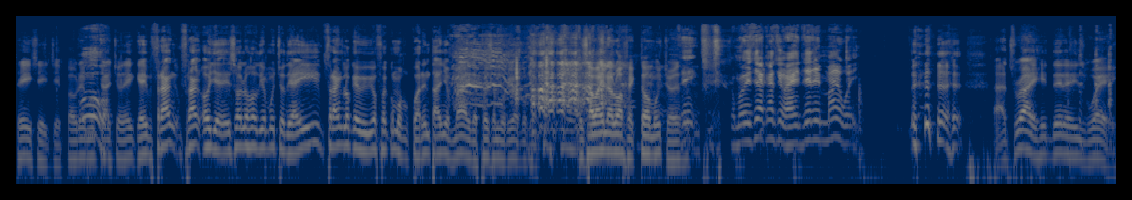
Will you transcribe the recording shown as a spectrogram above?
Sí, sí, sí, pobre Oh. muchacho. De que Frank, Frank, oye, eso lo jodió mucho. De ahí, Frank lo que vivió fue como 40 años más y después se murió. porque esa vaina lo afectó mucho. eso. Como dice la canción, I did it my way. That's right, he did it his way.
